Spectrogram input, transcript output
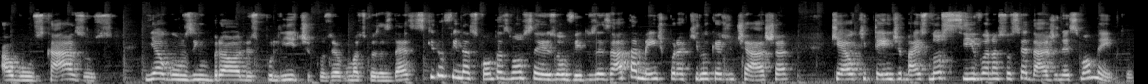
alguns casos e alguns embrólios políticos e algumas coisas dessas que no fim das contas vão ser resolvidos exatamente por aquilo que a gente acha que é o que tem de mais nocivo na sociedade nesse momento.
